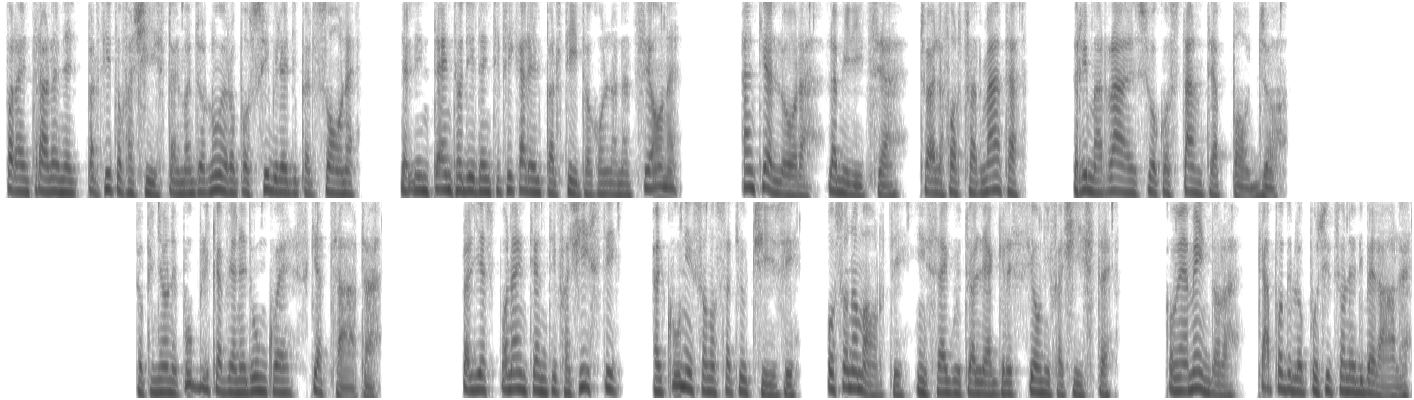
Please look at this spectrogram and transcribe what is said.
farà entrare nel partito fascista il maggior numero possibile di persone nell'intento di identificare il partito con la nazione, anche allora la milizia, cioè la forza armata, rimarrà il suo costante appoggio. L'opinione pubblica viene dunque schiacciata. Tra gli esponenti antifascisti alcuni sono stati uccisi o sono morti in seguito alle aggressioni fasciste, come Amendola, capo dell'opposizione liberale,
